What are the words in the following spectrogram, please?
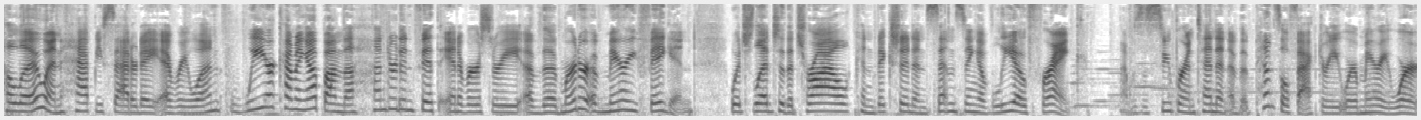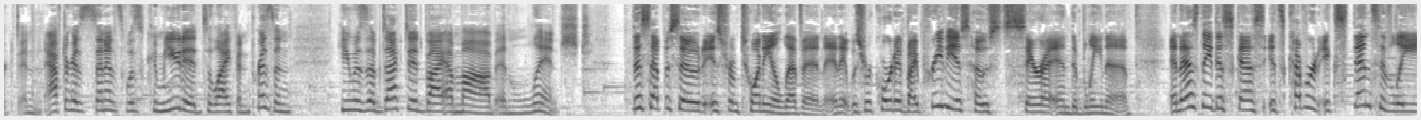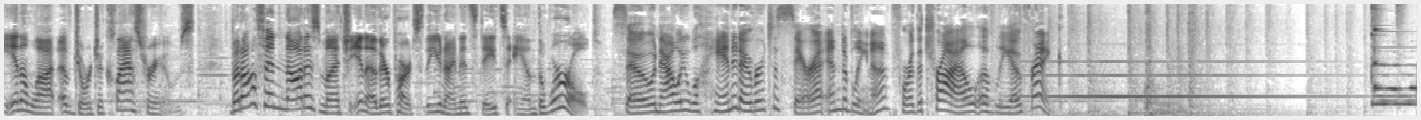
Hello and happy Saturday, everyone. We are coming up on the 105th anniversary of the murder of Mary Fagan, which led to the trial, conviction, and sentencing of Leo Frank. That was the superintendent of the pencil factory where Mary worked. And after his sentence was commuted to life in prison, he was abducted by a mob and lynched. This episode is from 2011, and it was recorded by previous hosts Sarah and Deblina. And as they discuss, it's covered extensively in a lot of Georgia classrooms, but often not as much in other parts of the United States and the world. So now we will hand it over to Sarah and Deblina for the trial of Leo Frank.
